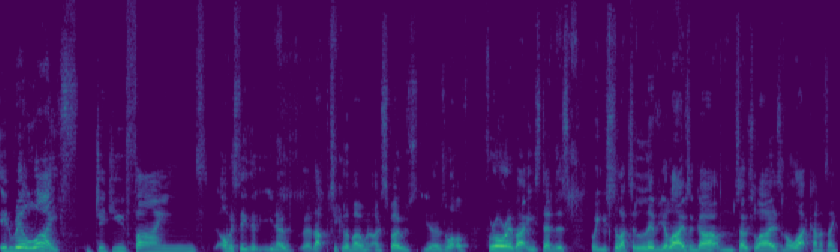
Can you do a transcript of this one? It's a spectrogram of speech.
in real life, did you find obviously that you know at that particular moment? I suppose you know there was a lot of furore about EastEnders, but you still had to live your lives and go out and socialise and all that kind of thing.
